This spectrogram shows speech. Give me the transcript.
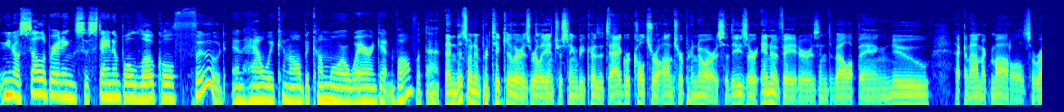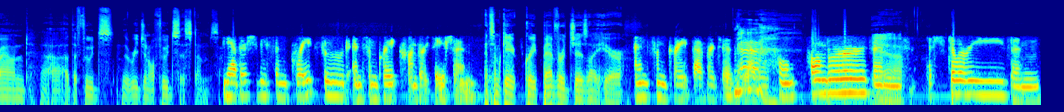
you know celebrating sustainable local food and how we can all become more aware and get involved with that. And this one in particular is really interesting because it's agricultural entrepreneurs. So these are innovators in developing new economic models around uh, the foods, the regional food systems, Yeah, there should be some great food and some great conversation. and some great, great beverages. I hear. and some great beverages. yeah, there's home home brewers and Yeah. Distilleries and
